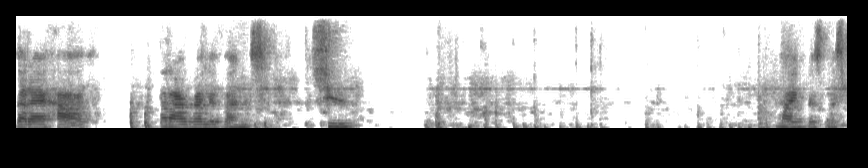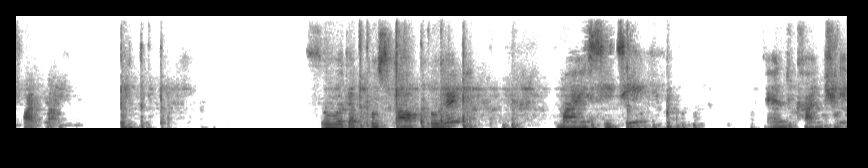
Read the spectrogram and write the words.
that I have that are relevant to my business partner. So the postal code, my city, and country.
